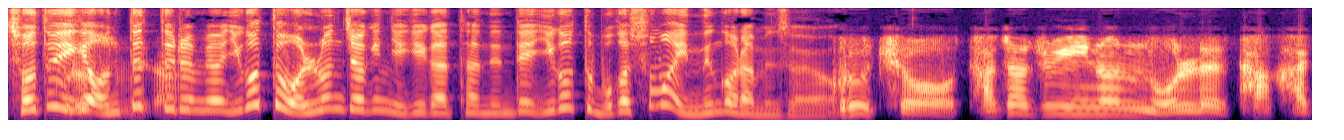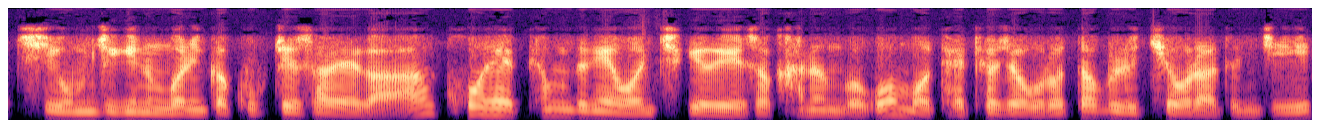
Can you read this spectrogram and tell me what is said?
저도 이게 그렇습니다. 언뜻 들으면 이것도 원론적인 얘기 같았는데 이것도 뭐가 숨어 있는 거라면서요. 그렇죠. 다자주의는 원래 다 같이 움직이는 거니까 국제사회가 코해 평등의 원칙에 의해서 가는 거고 뭐 대표적으로 WTO라든지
